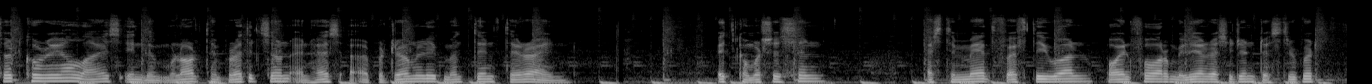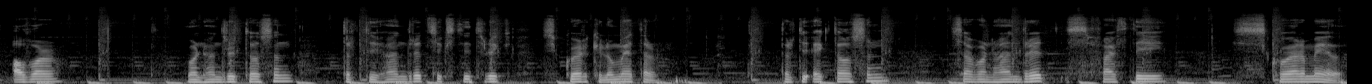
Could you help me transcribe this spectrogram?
South Korea lies in the North Temperate Zone and has a predominantly mountain terrain. Its population estimate 51.4 million residents distributed over 100,000 363 square kilometer 38,750 square mile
